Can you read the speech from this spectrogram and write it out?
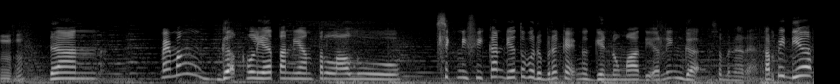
Mhm. Dan memang gak kelihatan yang terlalu signifikan dia tuh bener-bener kayak ngegendong banget di early enggak sebenarnya. Tapi dia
